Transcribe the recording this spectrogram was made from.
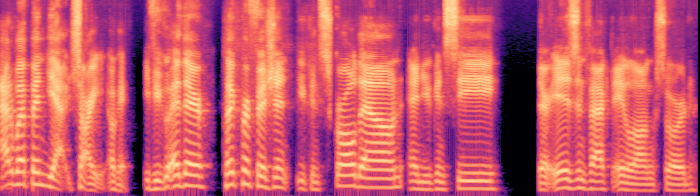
add weapon, yeah. Sorry. Okay. If you go there, click proficient, you can scroll down and you can see there is in fact a longsword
